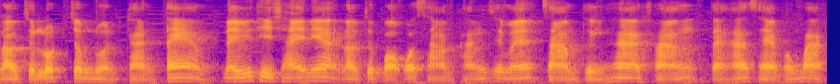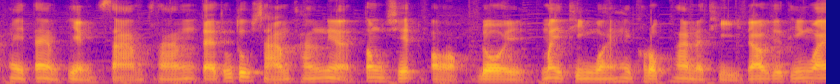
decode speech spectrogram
เราจะลดจำนวนการแต้ม ในวิธีใช้เนี่ยเราจะบอกว่า 3 ครั้งใช่ไหมสามถึงห้าครั้ง แต่ถ้าแสบมากๆให้แต้มเพียง 3 ครั้ง แต่ทุกๆ 3 ครั้งเนี่ยต้องเช็ด ออกโดยไม่ทิ้งไว้ให้ครบ 5 นาที เราจะทิ้งไว้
